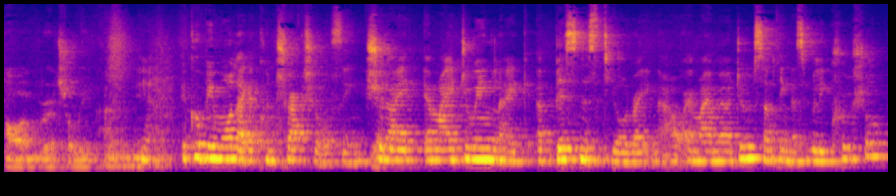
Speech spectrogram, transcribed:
or virtually? And Yeah, it could be more like a contractual thing. Should I am I doing like a business deal right now? Am I am I doing something that's really crucial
